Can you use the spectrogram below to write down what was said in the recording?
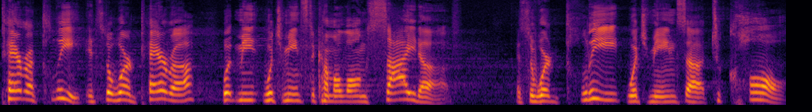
paraclete. It's the word para, which means to come alongside of. It's the word cleat, which means uh, to call.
